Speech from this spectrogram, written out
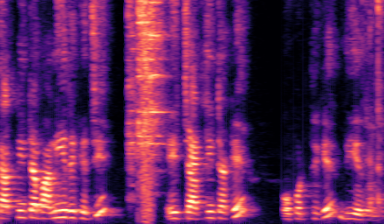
চাটনিটা বানিয়ে রেখেছি, এই চাটনিটাকে ওপর থেকে দিয়ে দেবো।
